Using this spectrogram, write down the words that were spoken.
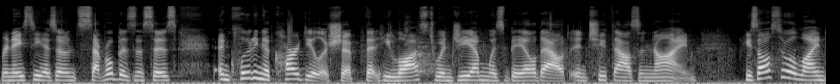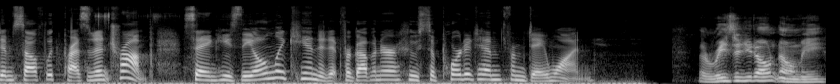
Renacci has owned several businesses, including a car dealership that he lost when GM was bailed out in 2009. He's also aligned himself with President Trump, saying he's the only candidate for governor who supported him from day one. The reason you don't know me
